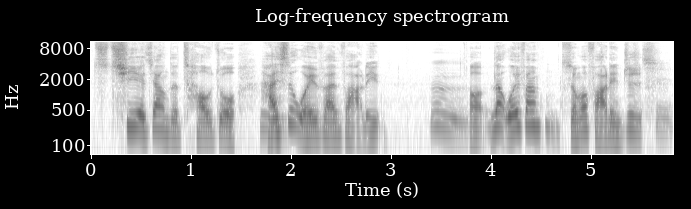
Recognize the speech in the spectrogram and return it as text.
企业这样的操作还是违反法令，嗯，哦，那违反什么法令？就是。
